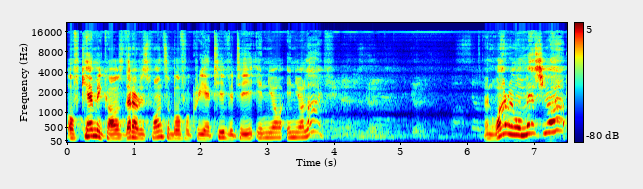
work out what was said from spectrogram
of chemicals that are responsible for creativity in your, in your life. And worry will mess you up.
